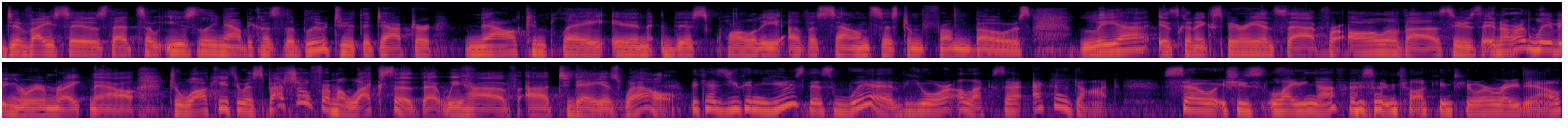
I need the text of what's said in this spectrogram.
devices that so easily now, because the Bluetooth adapter now can play in this quality of a sound system from Bose. Leah is gonna experience that for all of us who's in our living room right now to walk you through a special from Alexa that we have uh, today as well. Because you can use this with your Alexa Echo Dot. So she's lighting up as I'm talking to her right now.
